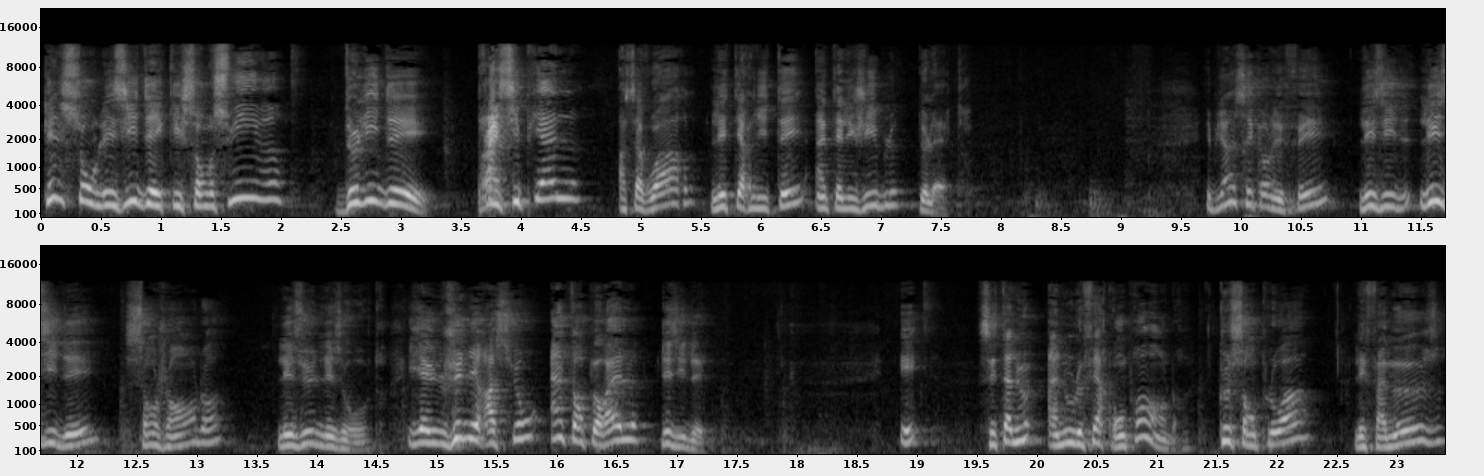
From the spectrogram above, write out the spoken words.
quelles sont les idées qui s'en suivent de l'idée principielle, à savoir l'éternité intelligible de l'être. Eh bien, c'est qu'en effet, les, idées s'engendrent les unes les autres. Il y a une génération intemporelle des idées. Et c'est à nous, à nous le faire comprendre que s'emploient les fameuses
